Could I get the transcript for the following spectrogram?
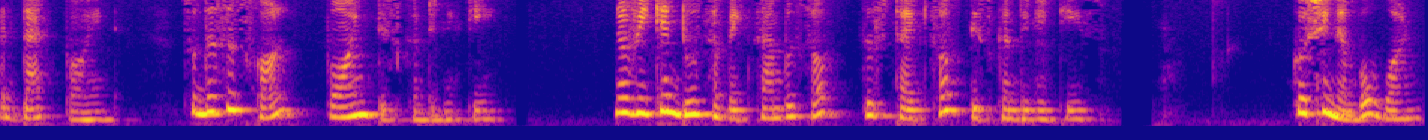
at that point. So, this is called point discontinuity. Now, we can do some examples of these types of discontinuities. Question number 1.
